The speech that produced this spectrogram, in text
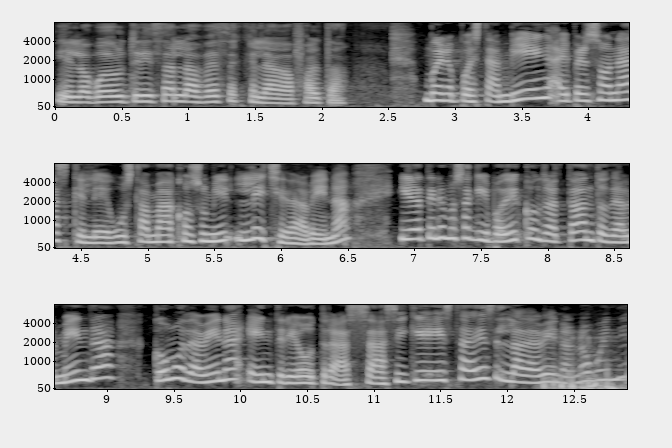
y lo puede utilizar las veces que le haga falta. Bueno, pues también hay personas que le gusta más consumir leche de avena y la tenemos aquí, podéis encontrar tanto de almendra como de avena, entre otras. Así que esta es la de avena, ¿no, Wendy?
